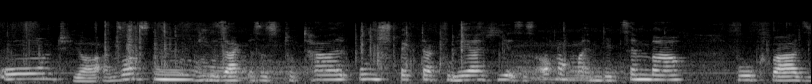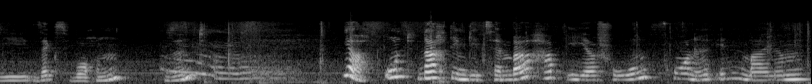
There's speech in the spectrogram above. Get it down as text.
Und ja, ansonsten, wie gesagt, ist es total unspektakulär. Hier ist es auch noch mal im Dezember, wo quasi sechs Wochen sind. Ja, und nach dem Dezember habt ihr ja schon vorne in meinem,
